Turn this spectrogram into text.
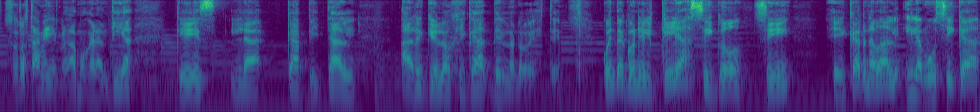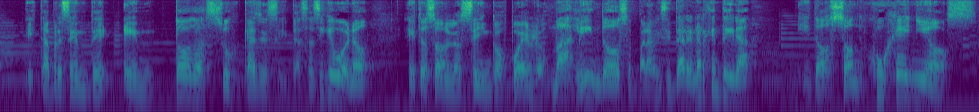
Nosotros también nos damos garantía que es la capital arqueológica del noroeste. Cuenta con el clásico, ¿sí? Eh, carnaval y la música está presente en todas sus callecitas. Así que bueno, estos son los cinco pueblos más lindos para visitar en Argentina y dos son jujeños.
